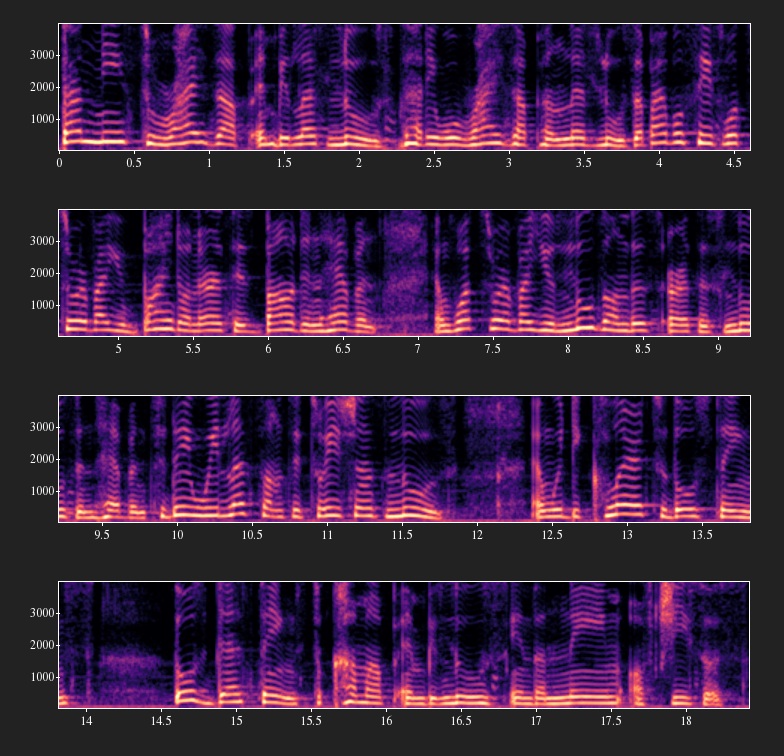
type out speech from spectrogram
that needs to rise up and be let loose, that it will rise up and let loose. The Bible says, Whatsoever you bind on earth is bound in heaven, and whatsoever you lose on this earth is loose in heaven. Today we let some situations loose, and we declare to those things those dead things to come up and be loose in the name of Jesus.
